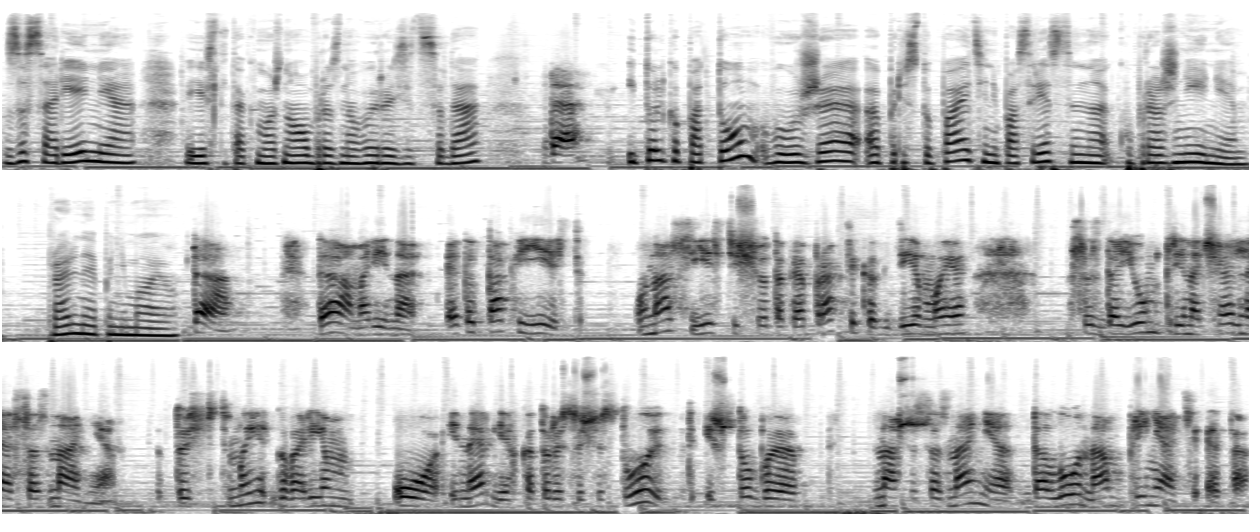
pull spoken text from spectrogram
засорения, если так можно образно выразиться, да? Да. И только потом вы уже э, приступаете непосредственно к упражнениям. Правильно я понимаю? Да, да, Марина, это так и есть. У нас есть еще такая практика, где мы создаем триначальное сознание. То есть мы говорим о энергиях, которые существуют, и чтобы наше сознание дало нам принять это,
